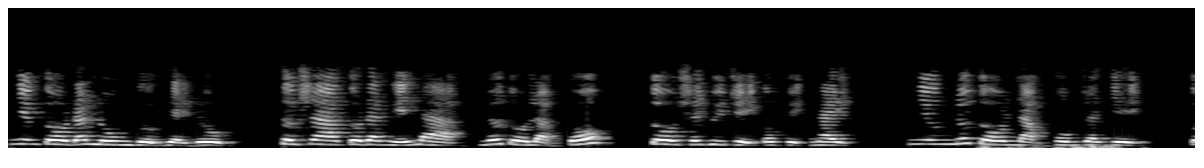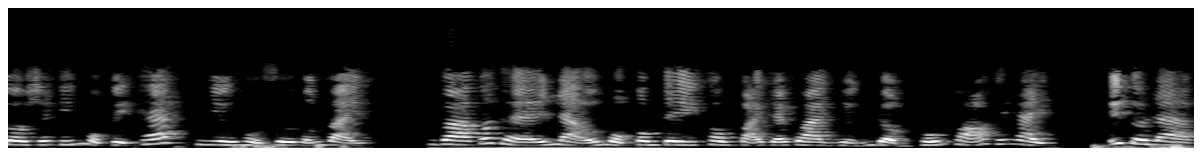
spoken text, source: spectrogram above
nhưng tôi đã luôn gượng dậy được. Thực ra tôi đang nghĩ là nếu tôi làm tốt, tôi sẽ duy trì công việc này. Nhưng nếu tôi làm không ra gì, tôi sẽ kiếm một việc khác như hồi xưa vẫn vậy. Và có thể là ở một công ty không phải trải qua những đợt khốn khó thế này. Ý tôi là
